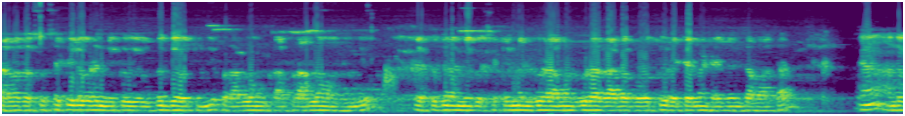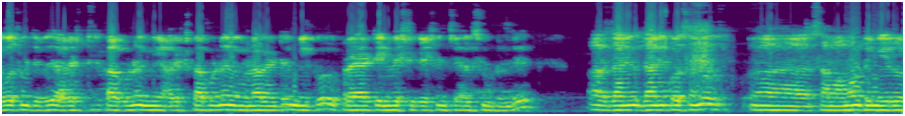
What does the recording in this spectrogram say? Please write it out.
తర్వాత సొసైటీలో కూడా మీకు ఇబ్బంది అవుతుంది ప్రాబ్లం ప్రాబ్లం అవుతుంది. రేపొద్దున మీకు సెటిల్మెంట్ కూడా అమౌంట్ కూడా రాకపోవచ్చు రిటైర్మెంట్ అయిపోయిన తర్వాత. అందుకోసం చెప్పేసి అరెస్ట్ కాకుండా మీ అరెస్ట్ కాకుండా ఉండాలంటే మీకు ప్రయారిటీ ఇన్వెస్టిగేషన్ చేయాల్సి ఉంటుంది. దాని దానికోసము సమ్ అమౌంట్ మీరు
